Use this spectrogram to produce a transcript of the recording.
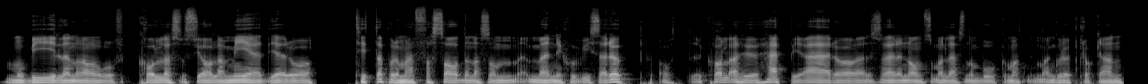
mobilerna och kollar sociala medier och tittar på de här fasaderna som människor visar upp. Och kolla hur happy jag är och så är det någon som har läst någon bok om att man går upp klockan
